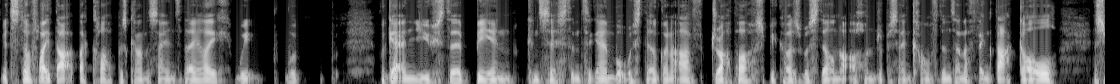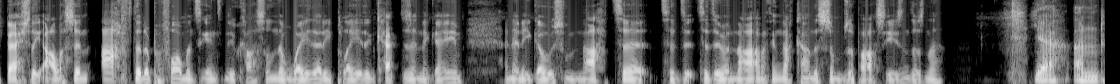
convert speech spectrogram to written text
it's stuff like that that Klopp was kind of saying today. Like we we're we're getting used to being consistent again, but we're still going to have drop offs because we're still not 100% confident. And I think that goal, especially Alisson, after the performance against Newcastle and the way that he played and kept us in the game, and then he goes from that to, to, to doing that. And I think that kind of sums up our season, doesn't it? Yeah, and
